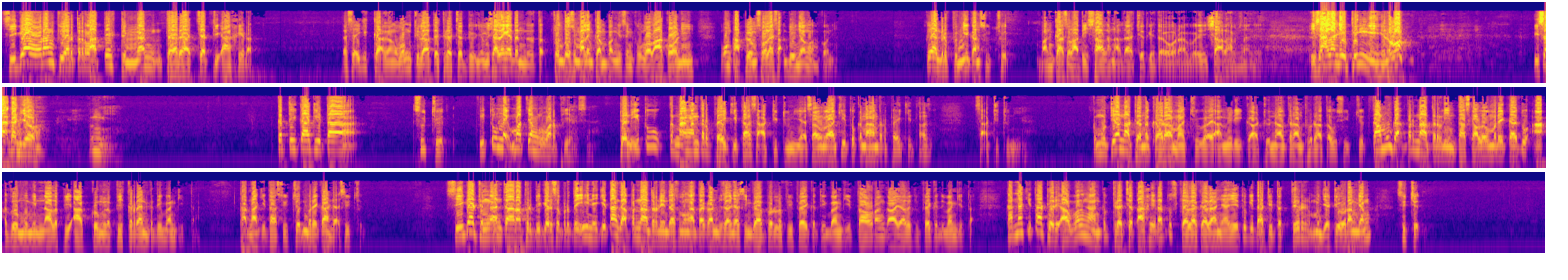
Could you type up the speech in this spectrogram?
Sehingga orang biar terlatih dengan derajat di akhirat. Lah saiki gak Kang wong dilatih derajat dunia. Misalnya ngeten contoh semaling gampang sing kula lakoni wong kabeh wong saleh sak donya nglakoni. Kowe anggere bengi kan sujud. Paling gak sholat isya lah, nak tahajud kita orang. Isya lah misalnya. Isya kan yo bengi, napa? Isya kan yo bengi. Ketika kita sujud, itu nikmat yang luar biasa. Dan itu kenangan terbaik kita saat di dunia. Saya lagi itu kenangan terbaik kita saat di dunia. Kemudian ada negara maju kayak Amerika, Donald Trump dora tahu sujud. Kamu nggak pernah terlintas kalau mereka itu minna, lebih agung, lebih keren ketimbang kita. Karena kita sujud, mereka tidak sujud. Sehingga dengan cara berpikir seperti ini kita nggak pernah terlintas mengatakan misalnya Singapura lebih baik ketimbang kita, orang kaya lebih baik ketimbang kita. Karena kita dari awal nganggap derajat akhirat itu segala-galanya, yaitu kita ditekdir menjadi orang yang sujud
